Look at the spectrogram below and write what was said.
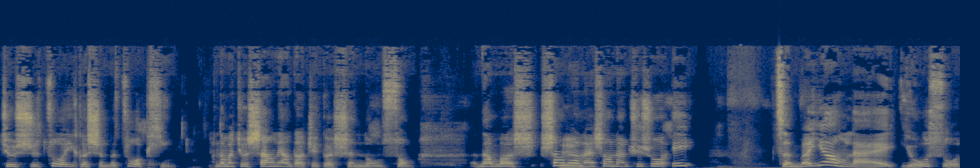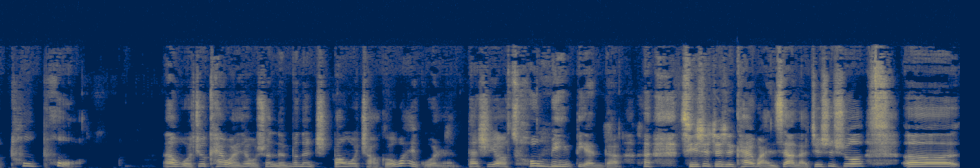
就是做一个什么作品。那么就商量到这个《神农颂》，那么商量来商量去说，哎，怎么样来有所突破？啊，我就开玩笑，我说能不能帮我找个外国人，但是要聪明点的。其实这是开玩笑了，就是说，呃，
